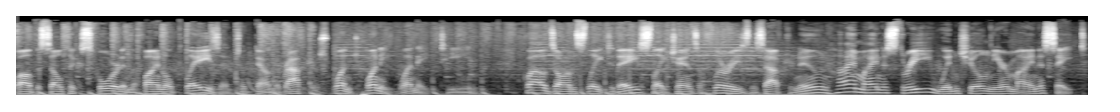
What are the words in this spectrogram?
while the Celtics scored in the final plays and took down the Raptors 120 118. Clouds on slate today, slight chance of flurries this afternoon, high minus 3, wind chill near minus 8.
